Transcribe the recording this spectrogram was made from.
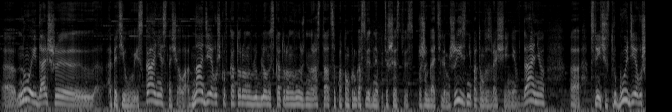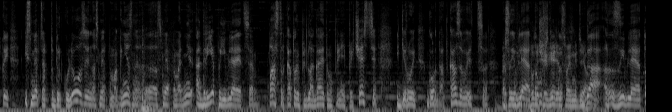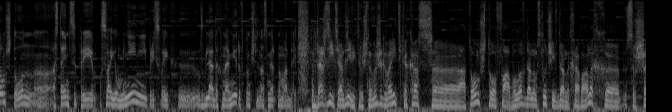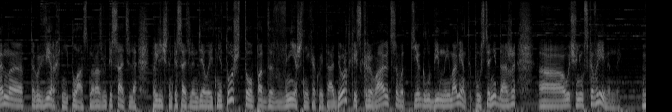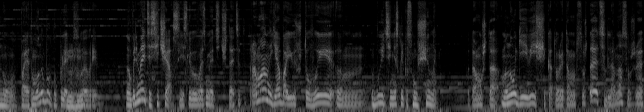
Э, ну и дальше э, опять его искание. Сначала одна девушка, в которую он влюблен и с которой он вынужден расстаться, потом кругосветное путешествие с прожигателем жизни, потом возвращение в Данию, э, встреча с другой девушкой, и смерть от туберкулеза, и на смертном, огне, э, смертном одне, одре появляется пастор, который предлагает ему принять причастие, и герой гордо отказывается, заявляя Будучи о том, что... верен своим идеалам. Да, заявляя о том, что он э, останется при своем мнении, при своих э, взглядах на мир, и в том числе на смертном одре. Но подождите, Андрей Викторович, но вы же говорите как раз э, о том, что фабула в данном случае, в данных романах, э, совершенно такой верхний пласт. Но разве писателя, приличным писателем делает не то, что под внешней какой-то оберткой скрываются вот те глубинные моменты, пусть они даже э, очень узковременные. Ну, поэтому он и был популярен в Мгм. свое время. Но понимаете, сейчас, если вы возьмете читать этот роман, я боюсь, что вы эм, будете несколько смущены. Потому что многие вещи, которые там обсуждаются, для нас уже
